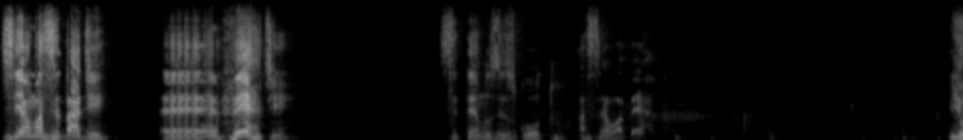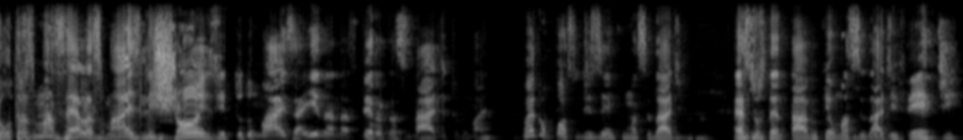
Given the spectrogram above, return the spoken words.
Se é uma cidade é, verde, se temos esgoto a céu aberto e outras mazelas mais, lixões e tudo mais aí nas beiras da cidade e tudo mais. Como é que eu posso dizer que uma cidade é sustentável, que é uma cidade verde?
